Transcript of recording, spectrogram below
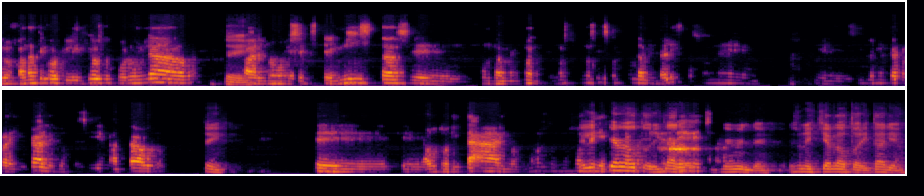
los fanáticos religiosos por un lado, a los extremistas, eh, bueno, no, sé si son fundamentalistas, son eh, eh, simplemente radicales los que siguen a Tauro. Sí. Eh, autoritarios. ¿no? es la izquierda autoritaria, obviamente. Es una izquierda autoritaria.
